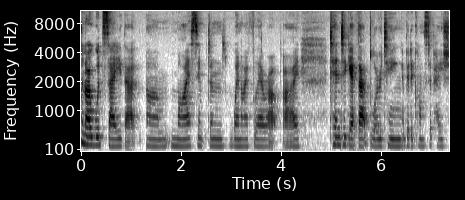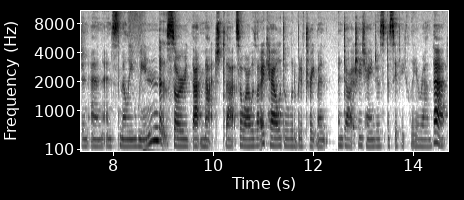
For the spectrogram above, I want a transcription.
and I would say that um, my symptoms when I flare up, I tend to get that bloating, a bit of constipation, and, and smelly wind. So that matched that. So I was like, okay, I'll do a little bit of treatment and dietary changes specifically around that.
